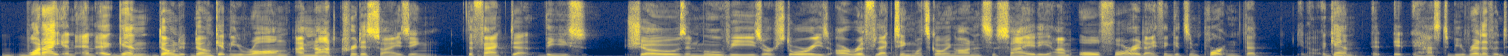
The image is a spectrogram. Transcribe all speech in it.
what i and, and again don't don't get me wrong. I'm not criticizing the fact that these shows and movies or stories are reflecting what's going on in society. I'm all for it. I think it's important that, you know, again, it, it has to be relevant.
